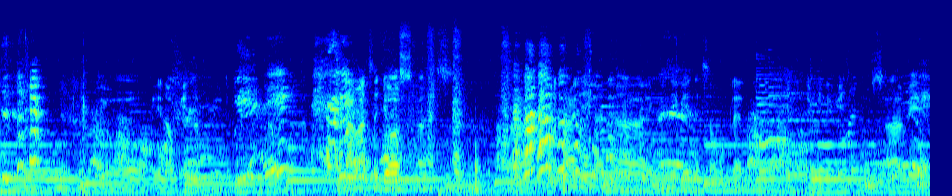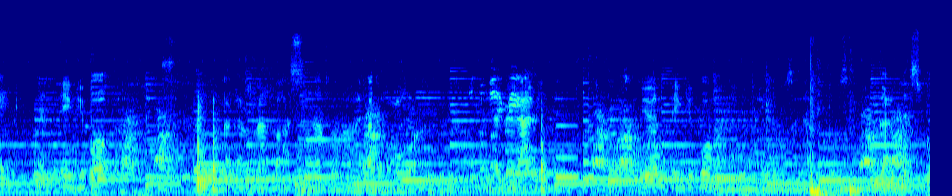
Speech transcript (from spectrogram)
okay na, okay na. Salamat sa Diyos at sa kalingan na inanigay niya sa kompleto na binigay po sa amin. And thank you po. Talagang napakas, napakahalaga po ang talaga namin. So yun, thank you po. Maraming salamat po. God bless po.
